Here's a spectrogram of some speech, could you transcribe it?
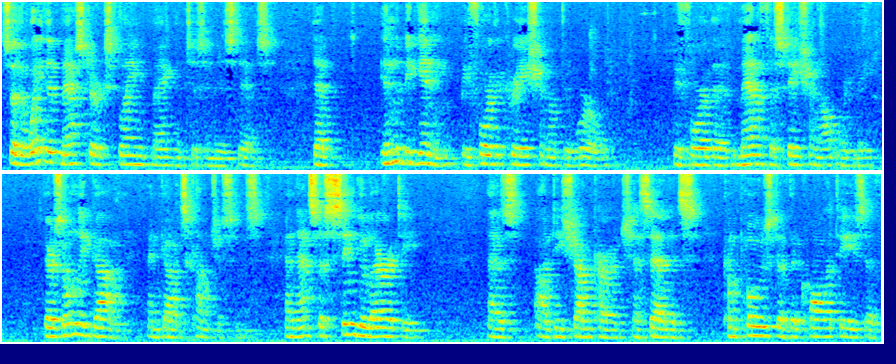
So, the way that Master explained magnetism is this that in the beginning, before the creation of the world, before the manifestation outwardly, there's only God and God's consciousness. And that's a singularity, as Adi Shankara has said, it's composed of the qualities of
